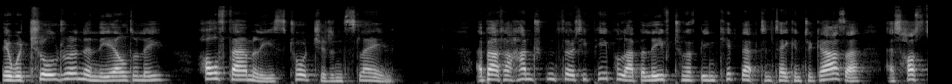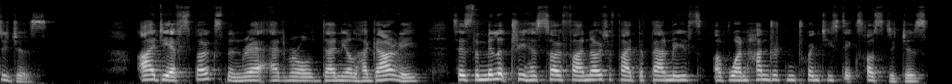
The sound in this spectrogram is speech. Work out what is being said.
There were children and the elderly, whole families tortured and slain. About 130 people are believed to have been kidnapped and taken to Gaza as hostages. IDF spokesman Rear Admiral Daniel Hagari says the military has so far notified the families of 126 hostages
